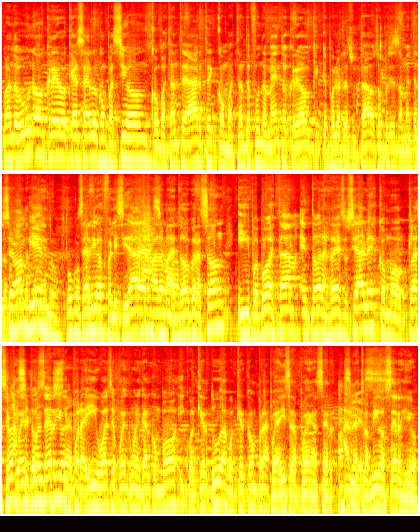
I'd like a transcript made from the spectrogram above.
Cuando uno creo que hace algo con pasión, con bastante arte, con bastante fundamentos, creo que, que por los resultados son precisamente los Se que van viendo, poco a Sergio, poco. felicidades, Gracias, hermano, más de todo corazón. Y pues vos estás en todas las redes sociales como Clase, Clase Cuento Cuento Sergio. Y por ahí igual se pueden comunicar con vos. Y cualquier duda, cualquier compra, pues ahí se la pueden hacer a nuestro es. amigo Sergio.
